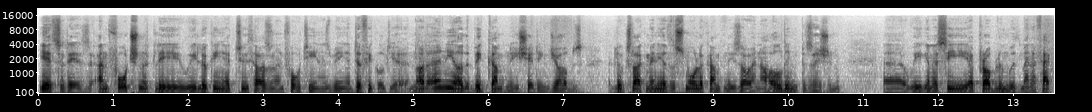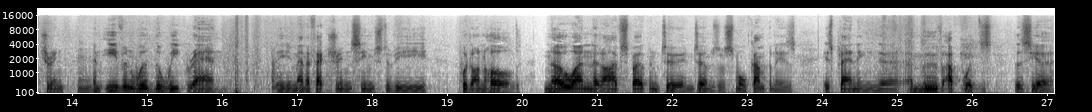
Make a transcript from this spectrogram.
Yes, it is. Unfortunately, we're looking at 2014 as being a difficult year. Not only are the big companies shedding jobs, it looks like many of the smaller companies are in a holding position. Uh, we're going to see a problem with manufacturing, mm-hmm. and even with the weak rand, the manufacturing seems to be put on hold. No one that I've spoken to in terms of small companies is planning uh, a move upwards this year.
